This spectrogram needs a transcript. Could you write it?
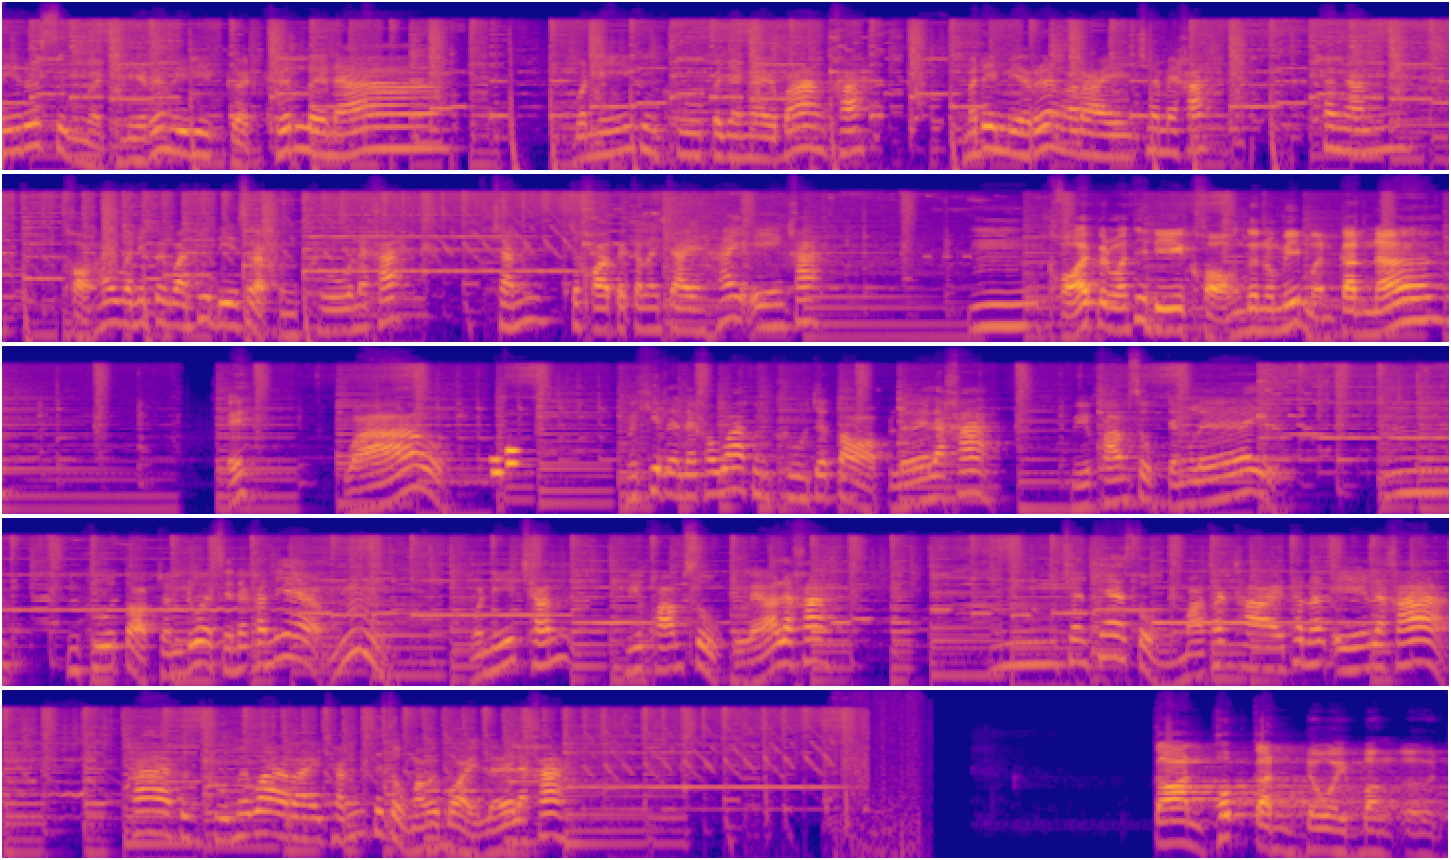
อืมวันนี้รู้สึกเหมือนจะมีเรื่องดีๆเกิดขึ้นเลยนะ วันนี้คุณครูเป็นยังไงบ้างคะ ไม่ได้มีเรื่องอะไรใช่ไหมคะ ถ้างั้นขอให้วันนี้เป็นวันที่ดีสำหรับคุณครูนะคะ ฉันจะคอยเป็นกำลังใจให้เองค่ะ อืม ขอให้เป็นวันที่ดีของโดโนมิเหมือนกันนะ เอ๊ะ ว้าว ไม่คิดเลยนะคะว่าคุณครูจะตอบเลยละค่ะ มีความสุขจังเลย อืมคุณครูตอบฉันด้วยสินะคะเนี่ย อืม วันนี้ฉันมีความสุขแล้วละค่ะอืมฉันแค่ส่งมาทักทายเท่านั้นเองแหละค่ะ ถ้าคุณครูไม่ว่าอะไรฉันจะส่งมาบ่อยๆเลยละค่ะ การพบกันโดยบังเอิญ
